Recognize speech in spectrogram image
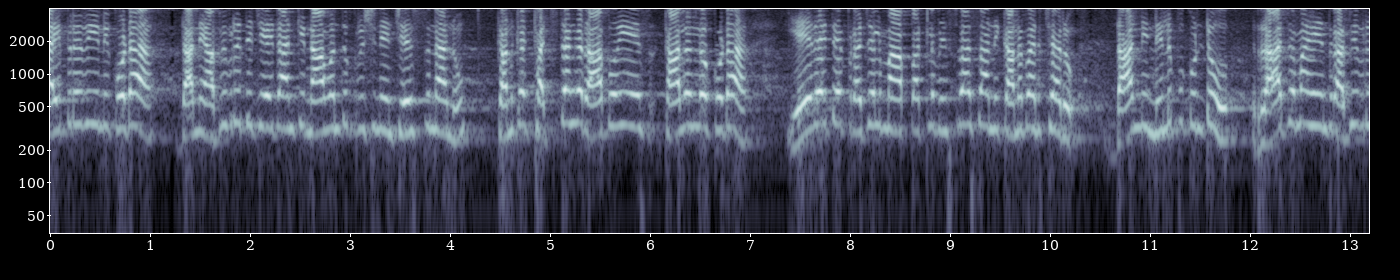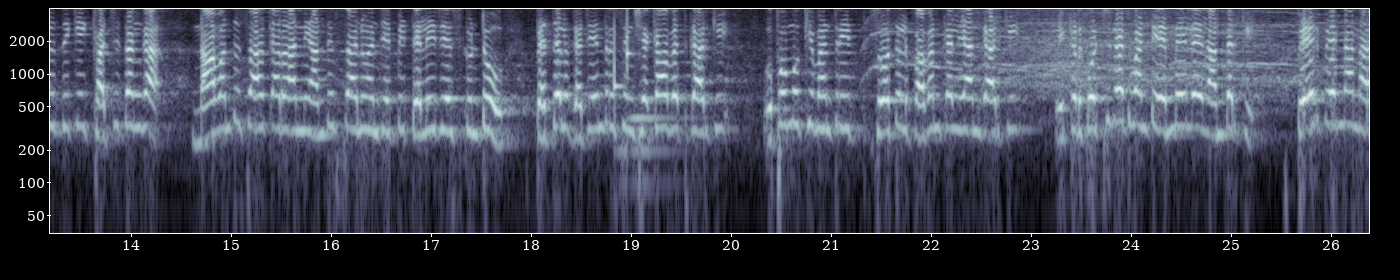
లైబ్రరీని కూడా దాన్ని అభివృద్ధి చేయడానికి నా వంతు కృషి నేను చేస్తున్నాను. కనుక ఖచ్చితంగా రాబోయే కాలంలో కూడా ఏదైతే ప్రజలు మా పట్ల విశ్వాసాన్ని కనబరిచారు దాన్ని నిలుపుకుంటూ రాజమహేంద్ర అభివృద్ధికి ఖచ్చితంగా నా వంతు సహకారాన్ని అందిస్తాను అని చెప్పి తెలియజేసుకుంటూ పెద్దలు గజేంద్ర సింగ్ షెకావత్ గారికి ఉప ముఖ్యమంత్రి సోదరులు పవన్ కళ్యాణ్ గారికి ఇక్కడికి వచ్చినటువంటి ఎమ్మెల్యేలందరికీ పేరు పేరున నా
